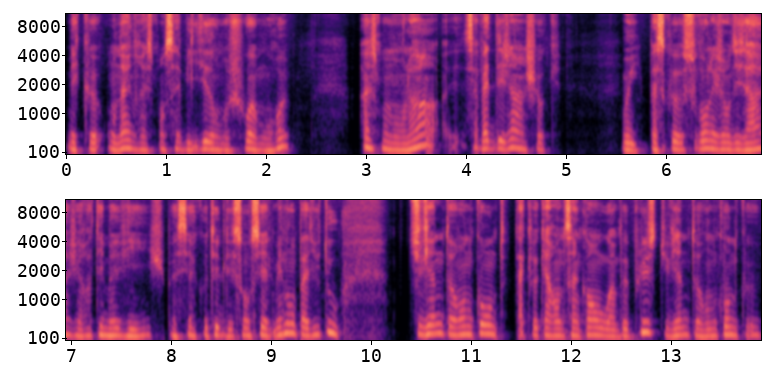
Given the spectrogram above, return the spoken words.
mais qu'on a une responsabilité dans nos choix amoureux, à ce moment-là, ça va être déjà un choc. Oui. Parce que souvent les gens disent Ah, j'ai raté ma vie, je suis passé à côté de l'essentiel. Mais non, pas du tout. Tu viens de te rendre compte, t'as que 45 ans ou un peu plus, tu viens de te rendre compte que,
